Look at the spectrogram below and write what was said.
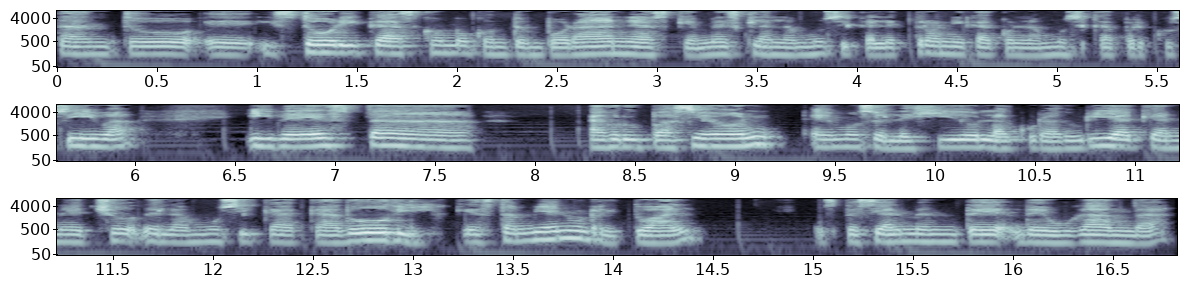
tanto eh, históricas como contemporáneas que mezclan la música electrónica con la música percusiva. Y de esta agrupación hemos elegido la curaduría que han hecho de la música Kadodi, que es también un ritual, especialmente de Uganda,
